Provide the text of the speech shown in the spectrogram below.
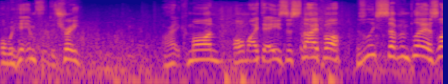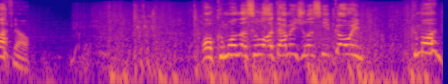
Oh, we hit him through the tree. All right. Come on. Oh my days. The sniper. There's only seven players left now. Oh, come on. That's a lot of damage. Let's keep going. Come on.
